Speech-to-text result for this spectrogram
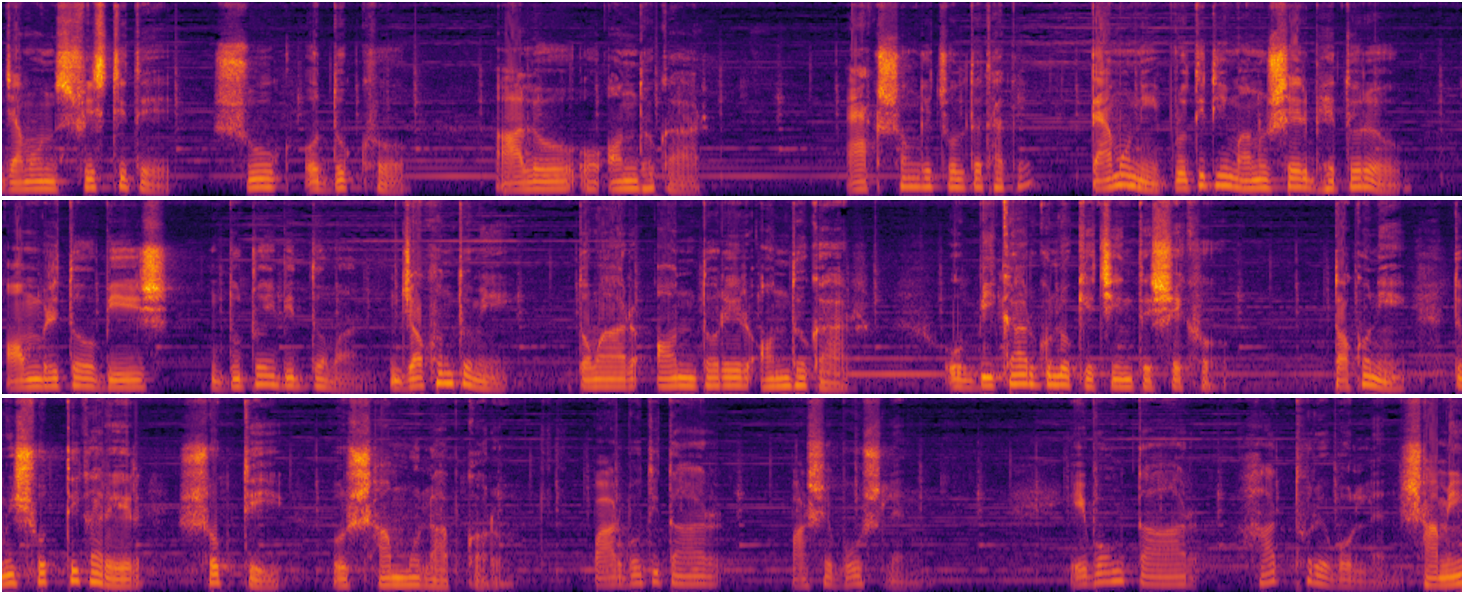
যেমন সৃষ্টিতে সুখ ও দুঃখ, আলো ও অন্ধকার একসঙ্গে চলতে থাকে, তেমনি প্রতিটি মানুষের ভেতরেও অমৃত বিষ দুটোই বিদ্যমান। যখন তুমি তোমার অন্তরের অন্ধকার ও বিকারগুলোকে চিনতে শেখো, তখনই তুমি সত্যিকারের শক্তি ও সাম্য লাভ করো। পার্বতী তার পাশে বসলেন এবং তার হাত ধরে বললেন, স্বামী,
